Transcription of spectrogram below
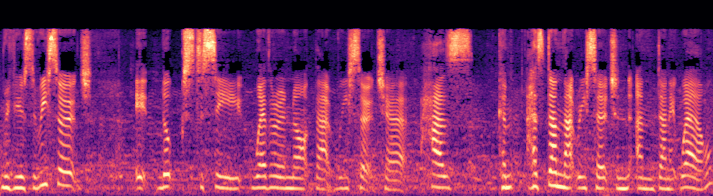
reviews the research. It looks to see whether or not that researcher has has done that research and, and done it well,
